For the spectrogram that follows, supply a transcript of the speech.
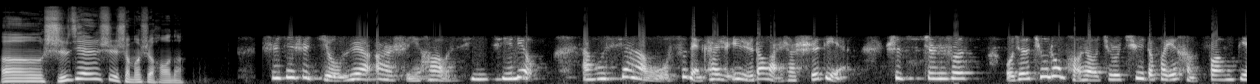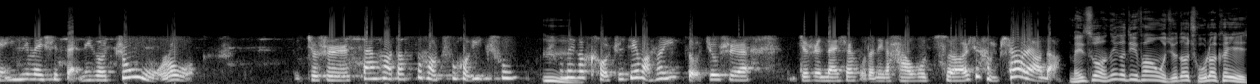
嗯，时间是什么时候呢？时间是九月二十一号星期六，然后下午四点开始，一直到晚上十点。是，就是说，我觉得听众朋友就是去的话也很方便，因为是在那个中五路，就是三号到四号出口一出。出那个口直接往上一走，就是就是南山谷的那个韩屋村，而且很漂亮的。没错，那个地方我觉得除了可以，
